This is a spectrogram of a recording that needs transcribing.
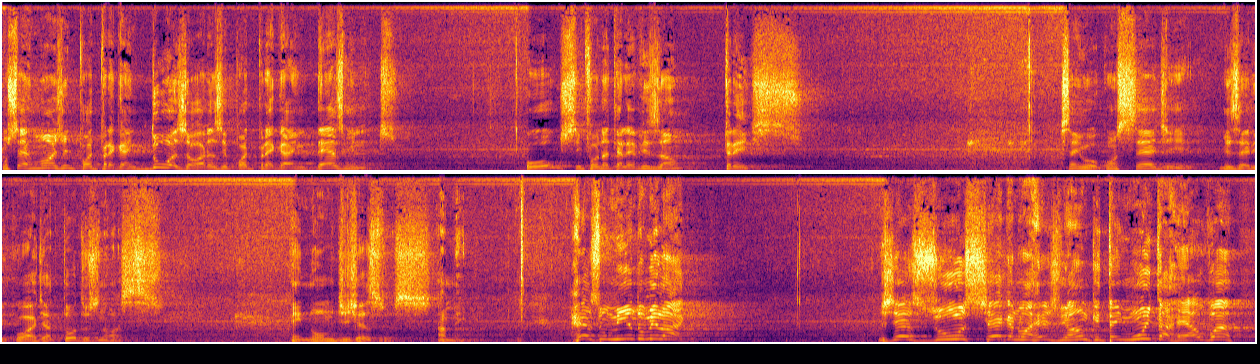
Um sermão a gente pode pregar em duas horas e pode pregar em dez minutos, ou se for na televisão, três. Senhor, concede misericórdia a todos nós em nome de Jesus. Amém. Resumindo o milagre. Jesus chega numa região que tem muita relva,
